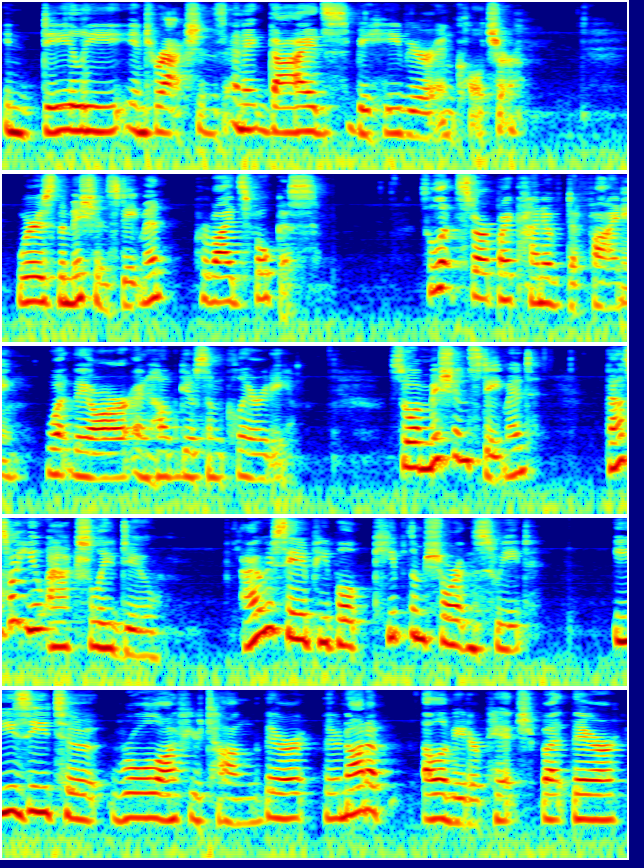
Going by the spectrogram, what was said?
in daily interactions and it guides behavior and culture. Whereas the mission statement provides focus. So let's start by kind of defining what they are and help give some clarity. So, a mission statement, that's what you actually do. I always say to people, keep them short and sweet, easy to roll off your tongue. They're they're not a elevator pitch, but they're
